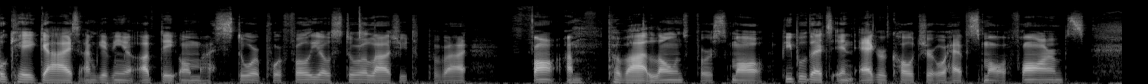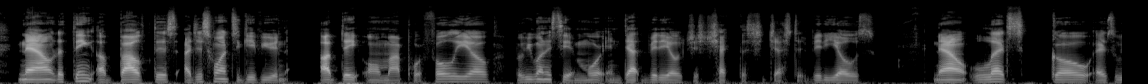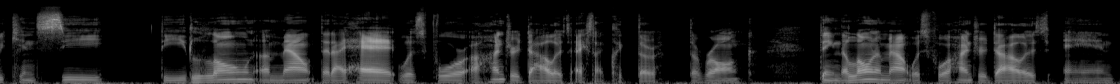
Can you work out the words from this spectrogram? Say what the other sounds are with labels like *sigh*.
Okay guys, I'm giving you an update on my Steward portfolio. Steward allows you to provide um, provide loans for small people that's in agriculture or have small farms. Now the thing about this, I just want to give you an update on my portfolio, but if you want to see a more in-depth video, just check the suggested videos. Now let's go as we can see the loan amount that I had was for a hundred dollars. Actually I clicked the the wrong thing. The loan amount was for $100 and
